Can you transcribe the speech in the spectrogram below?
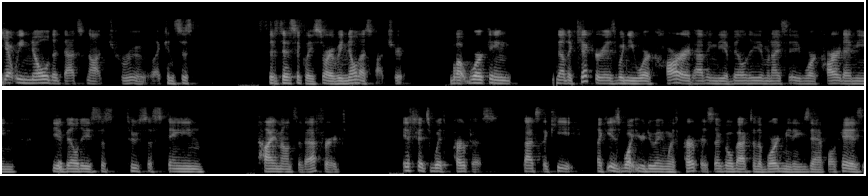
Yet we know that that's not true. Like consist statistically, sorry, we know that's not true. But working now, the kicker is when you work hard, having the ability. And when I say work hard, I mean the ability to sustain high amounts of effort. If it's with purpose, that's the key. Like, is what you're doing with purpose? I go back to the board meeting example. Okay, is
